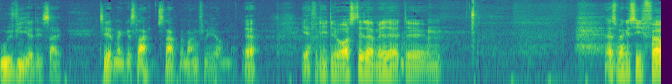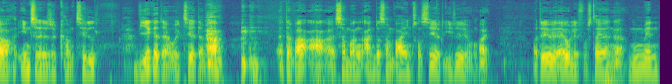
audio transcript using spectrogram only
udviger det sig til, at man kan snakke, snakke med mange flere om det. Ja. Ja, fordi det er jo også det der med, at... Øh, altså man kan sige, før internettet kom til, virkede der jo ikke til, at der var, at der var så mange andre, som var interesseret i det jo. Nej. Og det er jo lidt frustrerende. Ja. Men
